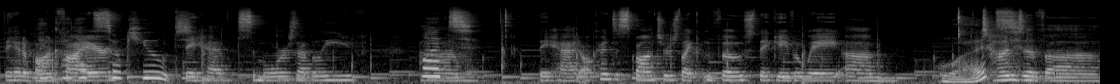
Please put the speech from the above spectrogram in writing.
they had a Oh God, bonfire. that's so cute. They had s'mores, I believe. What? Um, they had all kinds of sponsors like OOFOS. They gave away um, what? tons of uh,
